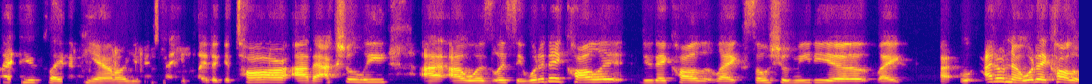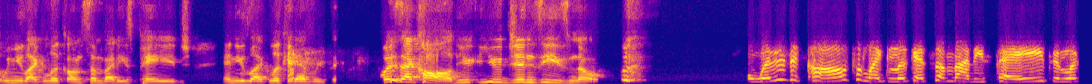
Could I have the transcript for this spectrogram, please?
you, you play the piano, you mentioned that you play the guitar. I've actually, I, I was, let's see, what do they call it? Do they call it like social media? Like, I, I don't know. What do they call it when you like look on somebody's page and you like look at everything? What is that called? You, you Gen Zs know. what is it called to like look at somebody's page and look,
